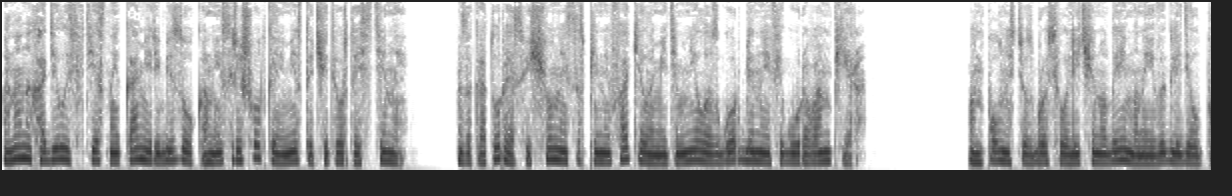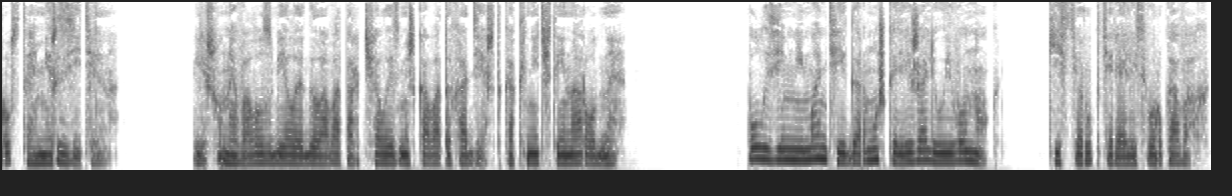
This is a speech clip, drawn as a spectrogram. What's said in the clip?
Она находилась в тесной камере без окон и с решеткой вместо четвертой стены, за которой, освещенной со спины факелами, темнела сгорбленная фигура вампира. Он полностью сбросил личину Деймона и выглядел просто омерзительно. Лишённая волос белая голова торчала из мешковатых одежд, как нечто инородное. Полы зимней мантии гармошкой лежали у его ног. Кисти рук терялись в рукавах.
